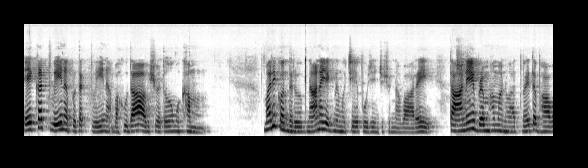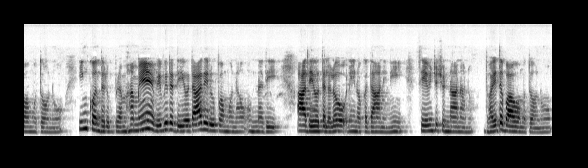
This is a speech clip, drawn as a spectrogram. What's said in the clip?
ఏకత్వేన పృథక్త్వేన బహుదా విశ్వతో ముఖం. మరికొందరు జ్ఞానయజ్ఞముచే పూజించుచున్న వారై తానే బ్రహ్మమును అద్వైత భావముతోనూ ఇంకొందరు బ్రహ్మమే వివిధ దేవతాది రూపమున ఉన్నది. ఆ దేవతలలో నేను ఒక దానిని సేవించుచున్నానను. ద్వైత భావముతోనూ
